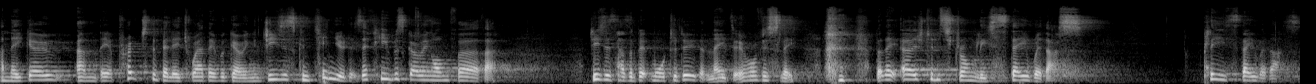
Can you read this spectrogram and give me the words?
And they go and they approach the village where they were going. And Jesus continued as if he was going on further. Jesus has a bit more to do than they do, obviously. but they urged him strongly stay with us. Please stay with us.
